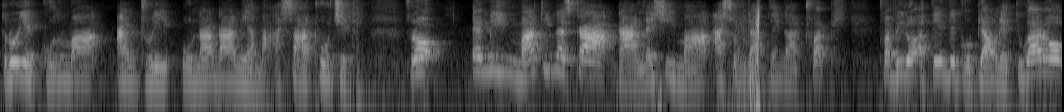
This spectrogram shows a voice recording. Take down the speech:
သူတို့ရဲ့ဂိုးသမား Andre Onana နေရာမှာအစားထိုးချင်တယ်ဆိုတော့ Emi Martinez ကဒါလက်ရှိမှာ Aston Villa အသင်းကထွက်ပြီး ထွက်ပြီးတော့အသင်းတစ်ကိုပြောင်းတယ်သူကတော့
